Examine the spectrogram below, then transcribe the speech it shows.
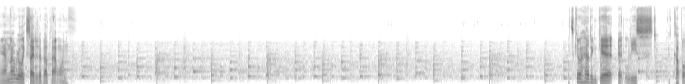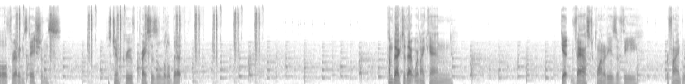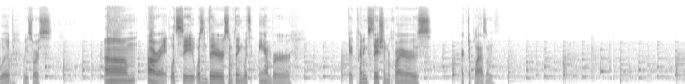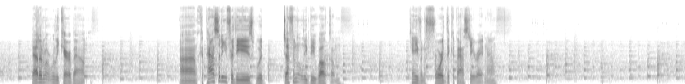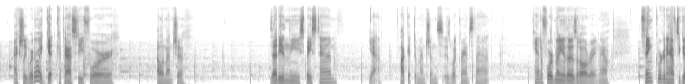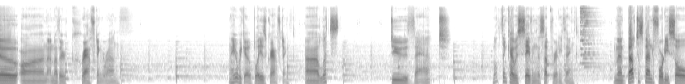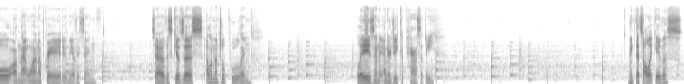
Yeah, I'm not real excited about that one. Let's go ahead and get at least a couple threading stations, just to improve prices a little bit. Come back to that when I can get vast quantities of the refined wood resource. Um, alright, let's see. Wasn't there something with amber? Okay, printing station requires ectoplasm. That I don't really care about. Um, capacity for these would definitely be welcome. Can't even afford the capacity right now. Actually, where do I get capacity for Elementia? Is that in the space tab? Yeah, pocket dimensions is what grants that. Can't afford many of those at all right now. I think we're going to have to go on another crafting run. Here we go, blaze crafting. Uh, let's do that. I don't think I was saving this up for anything. I'm about to spend 40 soul on that one upgrade and the other thing. So this gives us elemental pooling, blaze and energy capacity. I think that's all it gave us.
